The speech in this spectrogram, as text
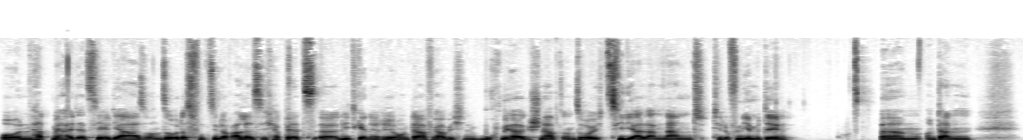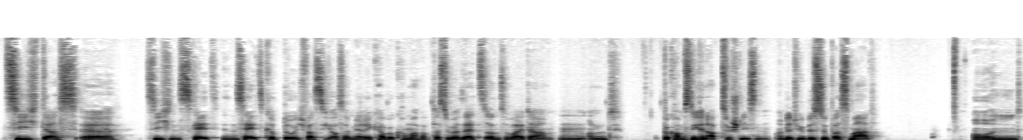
und hat mir halt erzählt, ja, so und so, das funktioniert auch alles. Ich habe jetzt äh, Lead-Generierung, dafür habe ich ein Buch mehr geschnappt und so. Ich ziehe die alle an Land, telefoniere mit denen ähm, und dann ziehe ich das, äh, ziehe ich ein, ein Sales-Skript durch, was ich aus Amerika bekommen habe, habe das übersetzt und so weiter mm, und bekomme es nicht hin abzuschließen. Und der Typ ist super smart und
